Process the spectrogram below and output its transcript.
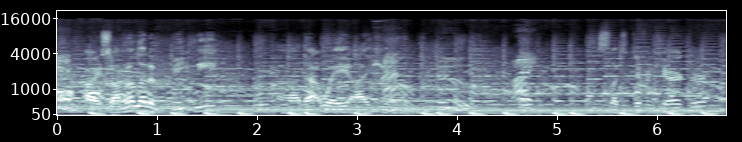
Win. Alright, so I'm gonna let him beat me. Uh, that way I can select a different character.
